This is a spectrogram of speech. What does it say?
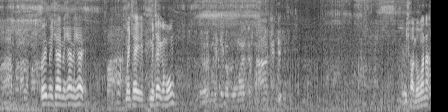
มามามาเอ้ยไม่ใช่ไม่ใช่ไม่ใช่ มาไม่ใช่ไม่ใช่กระมงเออไม่ใช่กระโปรงแต่มาไงมีช็อตโน้นอะ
